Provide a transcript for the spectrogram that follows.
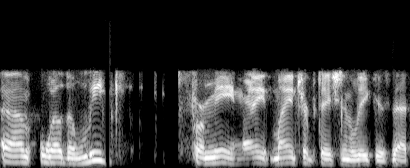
Um, well, the leak, for me, my, my interpretation of the leak is that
